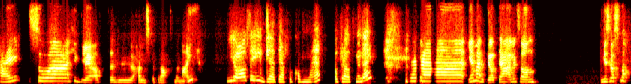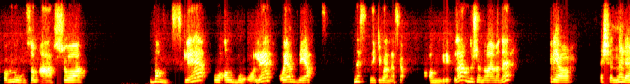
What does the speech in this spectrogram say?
Hei, så hyggelig at du har lyst til å prate med meg. Ja, så hyggelig at jeg får komme og prate med deg. jeg merker at jeg er litt sånn Vi skal snakke om noe som er så vanskelig og alvorlig, og jeg vet nesten ikke hvordan jeg skal angripe det, om du skjønner hva jeg mener? Ja, jeg skjønner det.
